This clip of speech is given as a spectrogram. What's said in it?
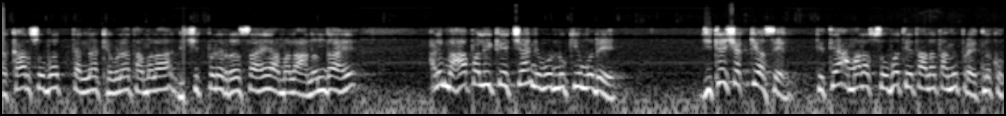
सरकारसोबत त्यांना ठेवण्यात आम्हाला निश्चितपणे रस आहे आम्हाला आनंद आहे. आणि महापालिकेच्या निवडणुकीमध्ये जिथे शक्य असेल तिथे आम्हाला सोबत येत आलं तर आम्ही प्रयत्न करू.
